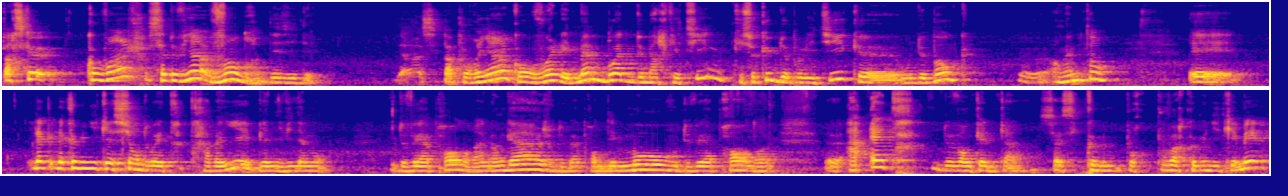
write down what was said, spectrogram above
Parce que convaincre, ça devient vendre des idées. Euh, c'est pas pour rien qu'on voit les mêmes boîtes de marketing qui s'occupent de politique euh, ou de banque en même temps. Et la, communication doit être travaillée, bien évidemment. Vous devez apprendre un langage, vous devez apprendre des mots, vous devez apprendre à être devant quelqu'un. Ça, c'est pour pouvoir communiquer. Mais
